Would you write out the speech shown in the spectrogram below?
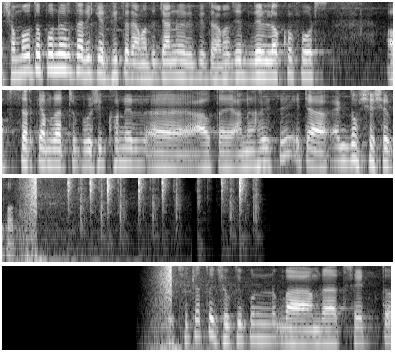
সম্ভবত পনেরো তারিখের ভিতরে আমাদের জানুয়ারির ভিতরে আমাদের দেড় লক্ষ ফোর্স অফিসারকে আমরা প্রশিক্ষণের আওতায় আনা হয়েছে এটা একদম শেষের পথে। কিছুটা তো ঝুঁকিপূর্ণ বা আমরা থ্রেট তো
